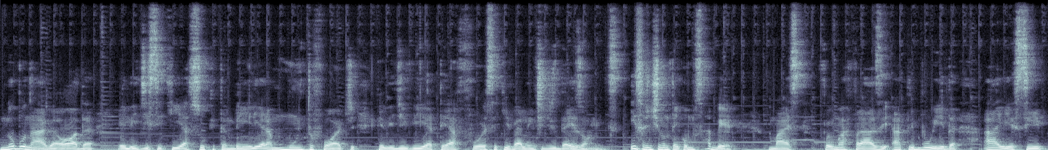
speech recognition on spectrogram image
Nobunaga Oda, ele disse que Yasuki também ele era muito forte, ele devia ter a força equivalente de 10 homens. Isso a gente não tem como saber, mas foi uma frase atribuída a esse,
